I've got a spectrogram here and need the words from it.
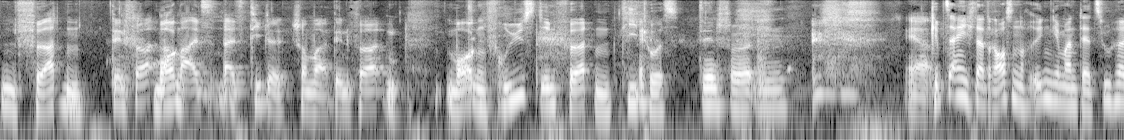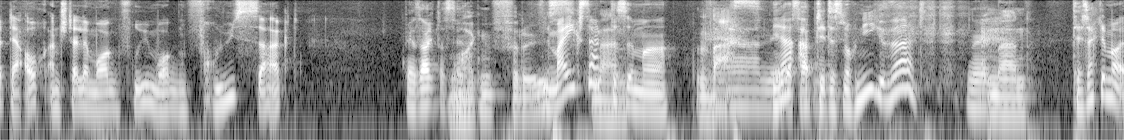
Einen vierten. Den vierten Morgen- mal als, als Titel schon mal, den vierten. Morgen frühst den vierten. Titus. Den vierten. Ja. Gibt es eigentlich da draußen noch irgendjemand, der zuhört, der auch anstelle morgen früh, morgen frühs sagt? Wer sagt das denn? Morgen früh. Mike sagt Nein. das immer. Was? Ja, nee, ja, habt ihr hat- das noch nie gehört? Nee. Nein. Der sagt immer,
